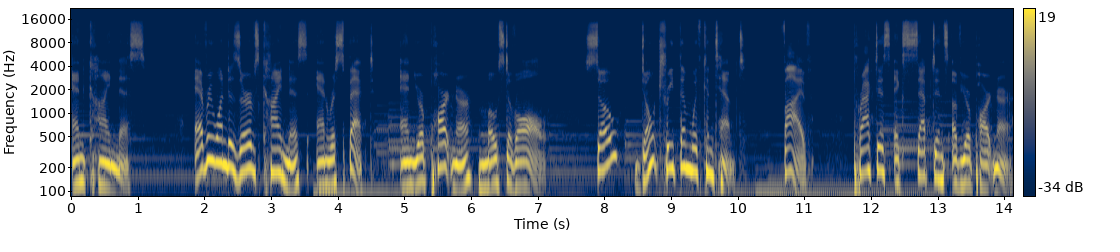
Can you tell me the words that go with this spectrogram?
and kindness. Everyone deserves kindness and respect, and your partner most of all. So, don't treat them with contempt. 5. Practice acceptance of your partner.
